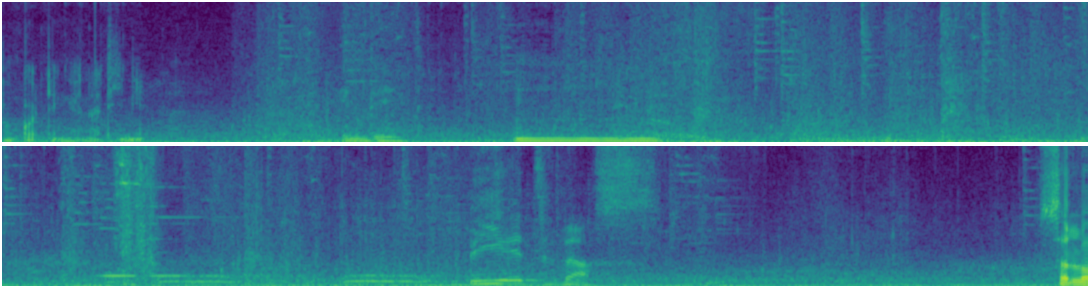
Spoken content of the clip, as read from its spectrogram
ต้องกดยังไงล่ะทีเนี้ย Indeed. อืม Be it thus. สโล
